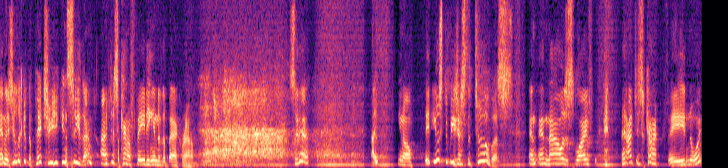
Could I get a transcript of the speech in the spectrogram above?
And as you look at the picture, you can see that I'm, I'm just kind of fading into the background. see that? I, you know, it used to be just the two of us. And, and now as life, I just kind of fade away.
